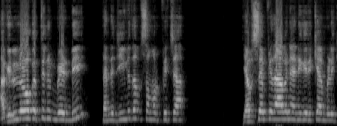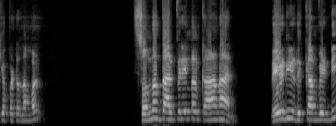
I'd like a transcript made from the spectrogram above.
അഖിലോകത്തിനും വേണ്ടി തന്റെ ജീവിതം സമർപ്പിച്ച യവസപിതാവിനെ അനുകരിക്കാൻ വിളിക്കപ്പെട്ട നമ്മൾ സ്വന്തം താല്പര്യങ്ങൾ കാണാൻ നേടിയെടുക്കാൻ വേണ്ടി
